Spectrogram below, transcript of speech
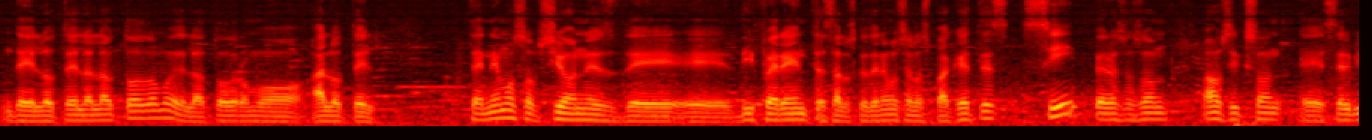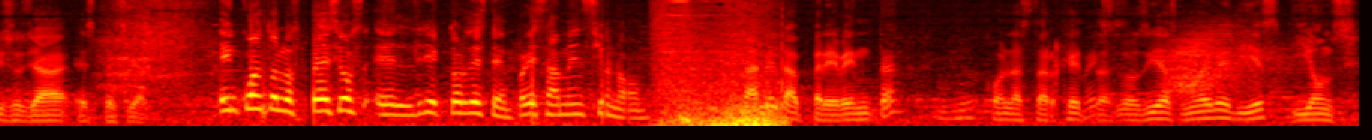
del hotel al autódromo y del autódromo al hotel. Tenemos opciones de, diferentes a los que tenemos en los paquetes, sí, pero esos son, vamos a decir son servicios ya especiales. En cuanto a los precios, el director de esta empresa mencionó. Sale la preventa con las tarjetas los días 9, 10 y 11,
